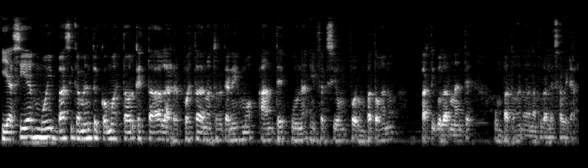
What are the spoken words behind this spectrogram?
Y así es muy básicamente cómo está orquestada la respuesta de nuestro organismo ante una infección por un patógeno, particularmente un patógeno de naturaleza viral.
